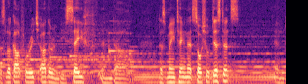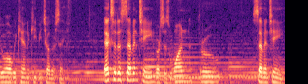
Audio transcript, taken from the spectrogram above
Let's look out for each other and be safe. And uh, let's maintain that social distance and do all we can to keep each other safe. Exodus 17, verses 1 through 17.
